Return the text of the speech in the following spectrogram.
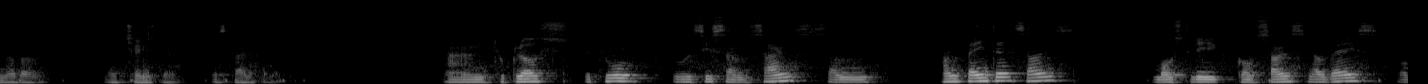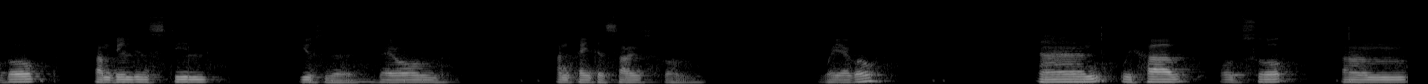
another might change the, the style of the letter. And to close the tour, we will see some signs, some hand-painted signs, mostly gold signs nowadays, although some buildings still use the, their old hand-painted signs from way ago. And we have also some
